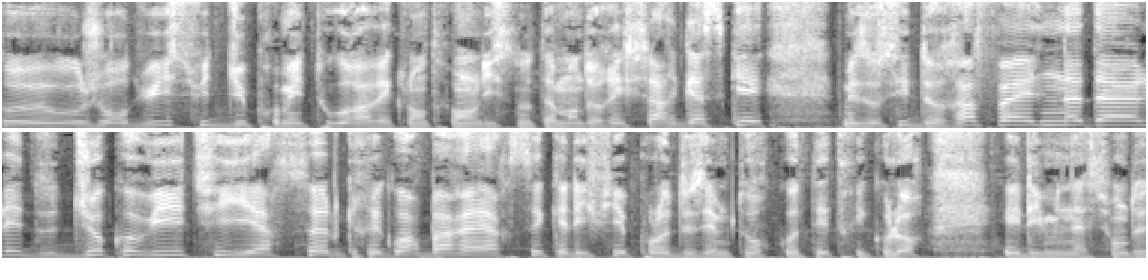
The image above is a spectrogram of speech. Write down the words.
euh, aujourd'hui, suite du premier tour avec l'entrée en liste notamment de Richard Gasquet, mais aussi de Raphaël Nadal et de Djokovic. Hier, seul Grégoire Barrère s'est qualifié pour le deuxième tour côté tricolore. Élimination de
